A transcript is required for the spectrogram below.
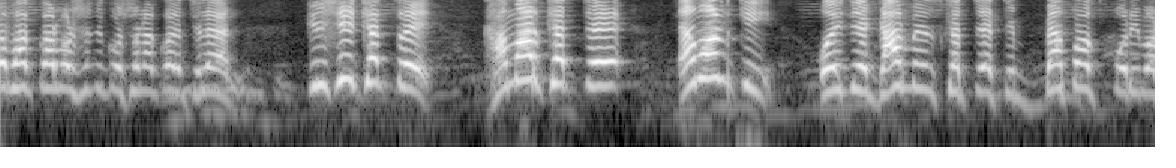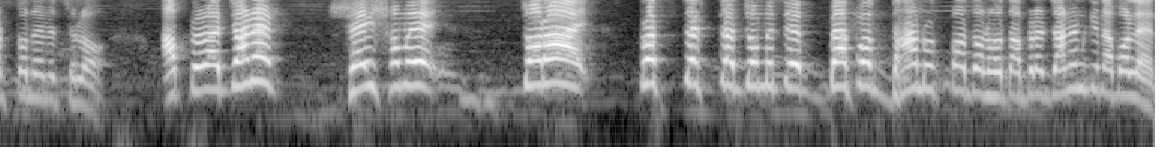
দফা কর্মসূচি ঘোষণা করেছিলেন। কৃষি ক্ষেত্রে খামার ক্ষেত্রে এমনকি ওই যে গার্মেন্টস ক্ষেত্রে একটি ব্যাপক পরিবর্তন এনেছিল। আপনারা জানেন সেই সময়ে চড়ায় প্রত্যেকটা জমিতে ব্যাপক ধান উৎপাদন হতো। আপনারা জানেন কিনা বলেন?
